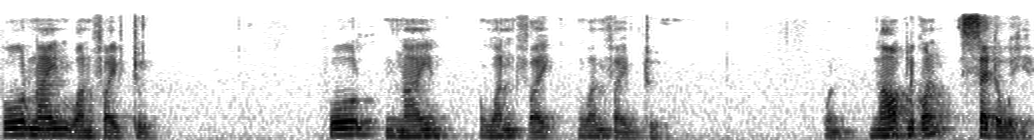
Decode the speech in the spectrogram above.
49152 4915 now click on set over here.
